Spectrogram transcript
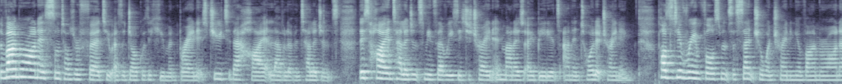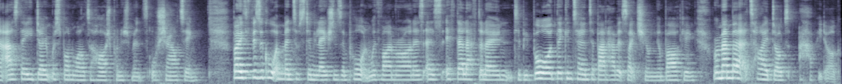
The Weimaraner is sometimes referred to as a dog with a human brain. It's due to their high level of intelligence. This high intelligence means they're easy to train in manners, obedience, and in toilet training. Positive reinforcement's essential when training your Weimaraner as they don't respond well to harsh punishments or shouting. Both physical and mental stimulation is important with Weimaraners as if they're left alone to be bored, they can turn to bad habits like chewing and barking. Remember, a tired dog's a happy dog.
